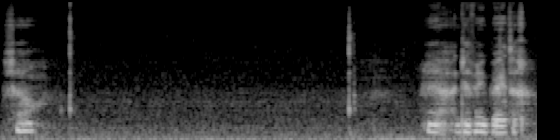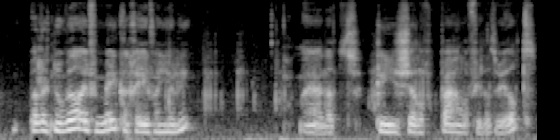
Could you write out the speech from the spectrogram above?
Zo. Ja, dit vind ik beter. Wat ik nog wel even mee kan geven aan jullie. Maar ja, dat kun je zelf bepalen of je dat wilt.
